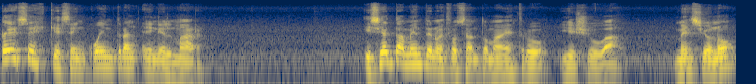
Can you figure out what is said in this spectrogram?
peces que se encuentran en el mar. Y ciertamente nuestro santo maestro Yeshua mencionó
